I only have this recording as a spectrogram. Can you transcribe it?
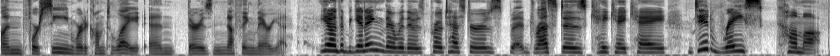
unforeseen were to come to light, and there is nothing there yet. You know, at the beginning, there were those protesters uh, dressed as KKK. Did race come up?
